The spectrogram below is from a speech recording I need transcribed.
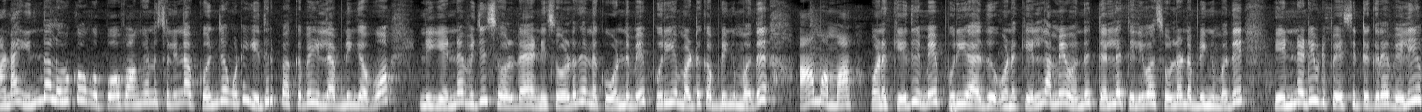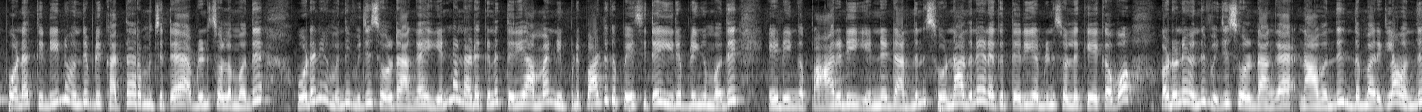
ஆனால் இந்த அளவுக்கு அவங்க போவாங்கன்னு சொல்லி நான் கொஞ்சம் கூட எதிர்பார்க்கவே இல்லை அப்படிங்கவும் நீ என்ன விஜய் சொல்கிற நீ சொல்கிறது எனக்கு ஒன்றுமே புரிய மாட்டுக்கு அப்படிங்கும்போது ஆமாம்மா உனக்கு எதுவுமே புரியாது. உனக்கு எல்லாமே வந்து தெல்ல தெளிவாக சொல்லணும் அப்படிங்கும்போது என்னடி இப்படி பேசிட்டு இருக்கிற? வெளியே போன திடீர்னு வந்து இப்படி கத்த ஆரம்பிச்சிட்ட அப்படின்னு சொல்லும் போது உடனே வந்து விஜய் சொல்கிறாங்க என்ன நடக்குன்னு தெரியாமல் நீ இப்படி பாட்டுக்கு பேசிட்டே இரு அப்படிங்கும்போது ஏடி இங்கே பாருடி என்ன நடந்துன்னு சொன்னாதுன்னு எனக்கு தெரியும் அப்படின்னு சொல்லி கேட்கவும் உடனே வந்து விஜய் சொல்கிறாங்க நான் வந்து இந்த மாதிரிக்கெலாம் வந்து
